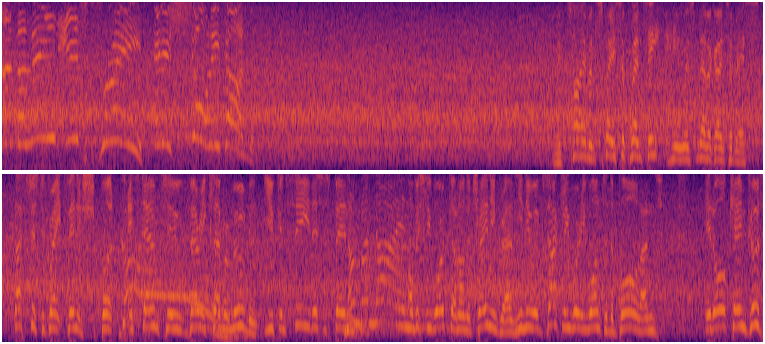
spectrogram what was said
And the lead is three! It is surely done! With time and space aplenty, he was never going to miss. That's just a great finish, but it's down to very clever movement. You can see this has been obviously worked on on the training ground. He knew exactly where he wanted the ball, and it all came good.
